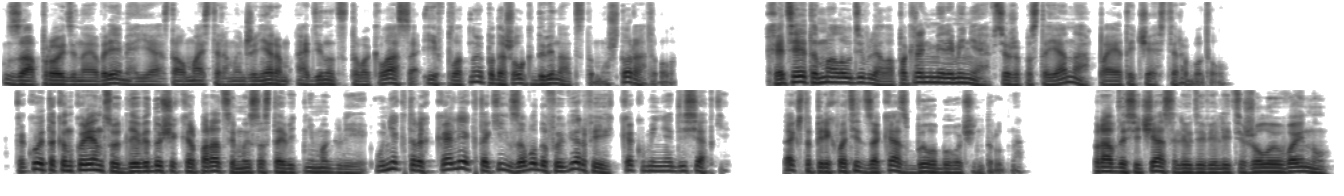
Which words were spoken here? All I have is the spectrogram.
За пройденное время я стал мастером-инженером 11 класса и вплотную подошел к 12, что радовало. Хотя это мало удивляло, по крайней мере меня, все же постоянно по этой части работал. Какую-то конкуренцию для ведущих корпораций мы составить не могли. У некоторых коллег таких заводов и верфей, как у меня, десятки. Так что перехватить заказ было бы очень трудно. Правда, сейчас люди вели тяжелую войну,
